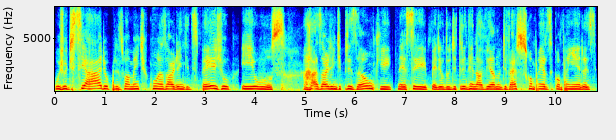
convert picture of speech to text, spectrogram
O judiciário, principalmente com as ordens de despejo e os as ordens de prisão, que nesse período de 39 anos, diversos companheiros e companheiras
